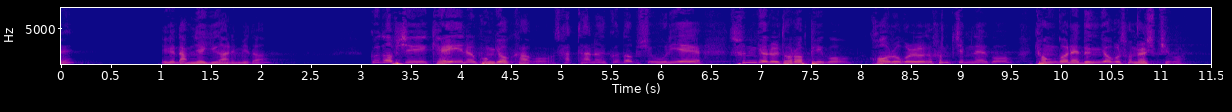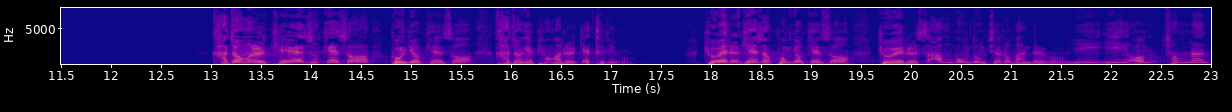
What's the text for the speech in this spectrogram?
예? 이게 남 얘기가 아닙니다. 끝없이 개인을 공격하고 사탄은 끝없이 우리의 순결을 더럽히고 거룩을 흠집내고 경건의 능력을 소멸시키고 가정을 계속해서 공격해서 가정의 평화를 깨뜨리고 교회를 계속 공격해서 교회를 싸움 공동체로 만들고 이, 이 엄청난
